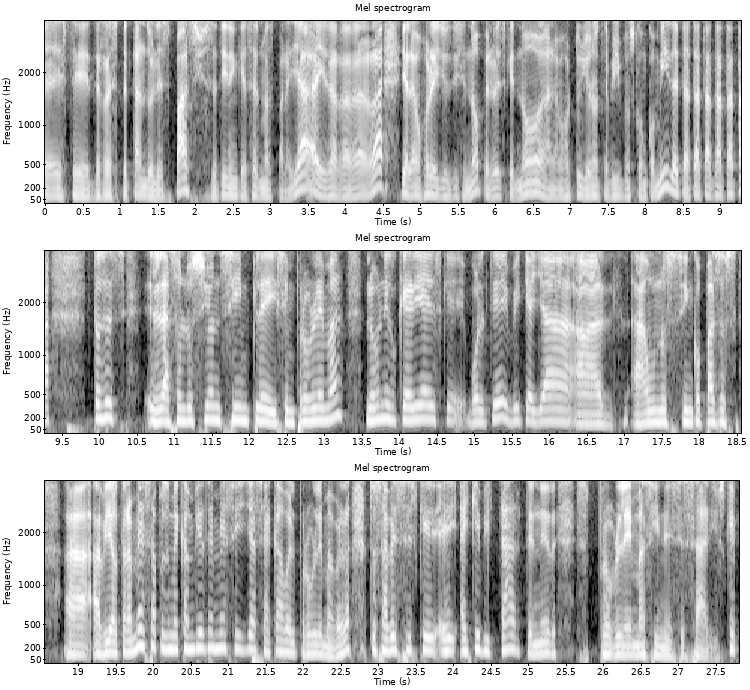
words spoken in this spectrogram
este, respetando el espacio, se tienen que hacer más para allá y, y a lo mejor ellos dicen, no, pero es que no, a lo mejor tú y yo no te vivimos con comida, ta, ta, ta, ta, ta, ta. Entonces, la solución simple y sin problema, lo único que haría es que volteé y vi que allá a, unos cinco pasos había otra mesa, pues me cambié de mesa y ya se acaba el problema, ¿verdad? Entonces, a veces que eh, hay que evitar tener problemas innecesarios. ¿Qué,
